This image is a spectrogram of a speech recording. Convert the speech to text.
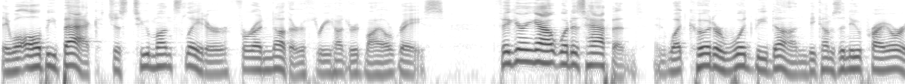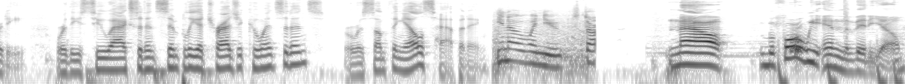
They will all be back just two months later for another 300 mile race. Figuring out what has happened and what could or would be done becomes a new priority. Were these two accidents simply a tragic coincidence, or was something else happening? You know, when you start. Now, before we end the video,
